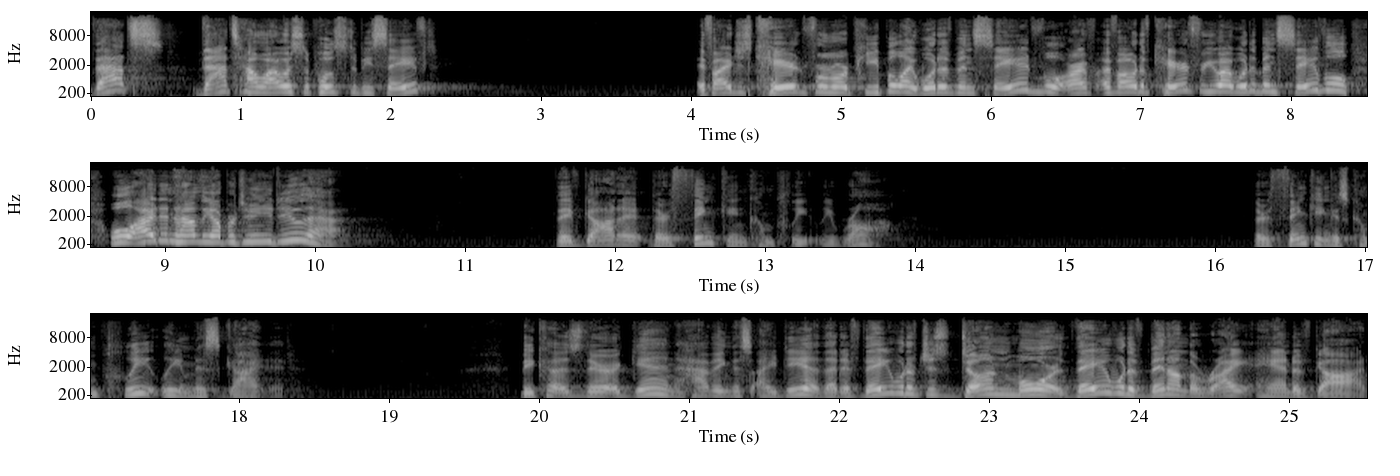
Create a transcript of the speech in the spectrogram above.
That's, that's how I was supposed to be saved? If I just cared for more people, I would have been saved. Well, or if I would have cared for you, I would have been saved. Well, well, I didn't have the opportunity to do that. They've got it, they're thinking completely wrong. Their thinking is completely misguided. Because they're again having this idea that if they would have just done more, they would have been on the right hand of God.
